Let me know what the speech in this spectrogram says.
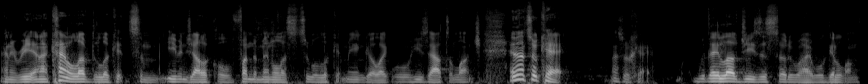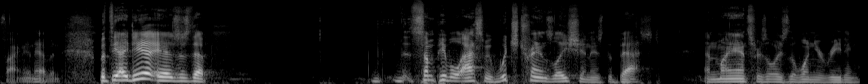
and I read. And I kind of love to look at some evangelical fundamentalists who will look at me and go like, "Well, he's out to lunch," and that's okay. That's okay. They love Jesus, so do I. We'll get along fine in heaven. But the idea is, is that th- some people ask me, which translation is the best? And my answer is always the one you're reading.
